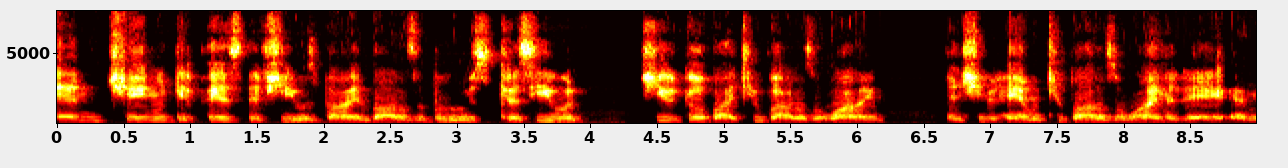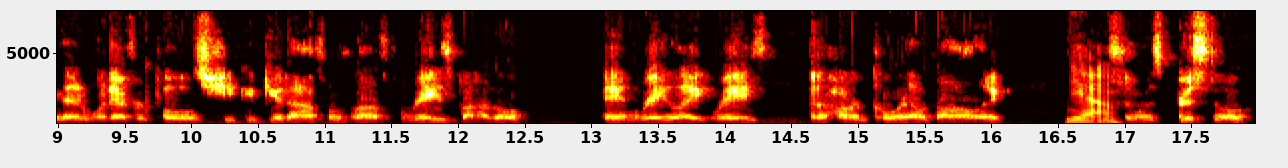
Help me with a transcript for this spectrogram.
and Shane would get pissed if she was buying bottles of booze because he would she would go buy two bottles of wine and she would hammer two bottles of wine a day and then whatever pulls she could get off of off Ray's bottle. And Ray like Ray's a hardcore alcoholic, Yeah. so was Crystal.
